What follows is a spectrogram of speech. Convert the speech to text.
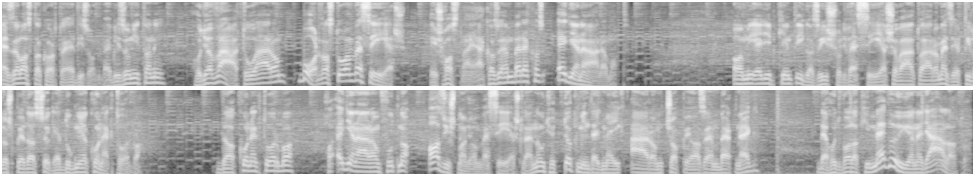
Ezzel azt akarta Edison bebizonyítani, hogy a váltóáram borzasztóan veszélyes, és használják az emberek az egyenáramot. Ami egyébként igaz is, hogy veszélyes a váltóáram, ezért tilos például szöget dugni a konnektorba. De a konnektorba, ha egyenáram futna, az is nagyon veszélyes lenne, úgyhogy tök mindegy, melyik áram csapja az embert meg, de hogy valaki megöljön egy állatot,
